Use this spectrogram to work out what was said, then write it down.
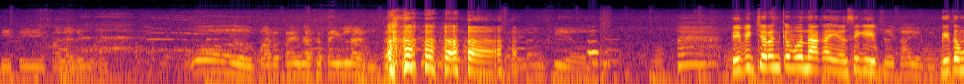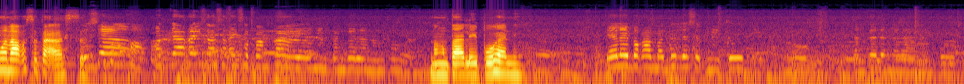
Dito yung palalim. Wow, para tayo nasa Thailand. Thailand feel. Pipicturean ka muna kayo. Sige, Picture tayo. dito muna ako sa taas. Kaya pagka kayo sasakay sa bangka, yun yung tanggalan ng tuwa. Nang talipuhan eh. Kaya lang baka madulas at may tubig. Tanggalan na lang ng tubig.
